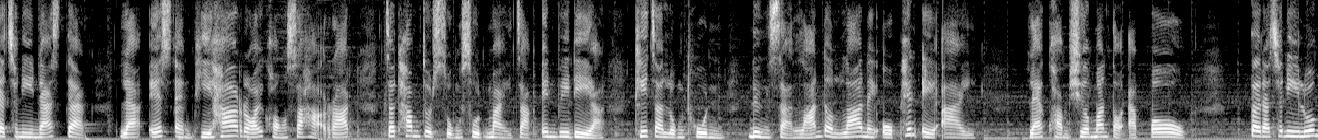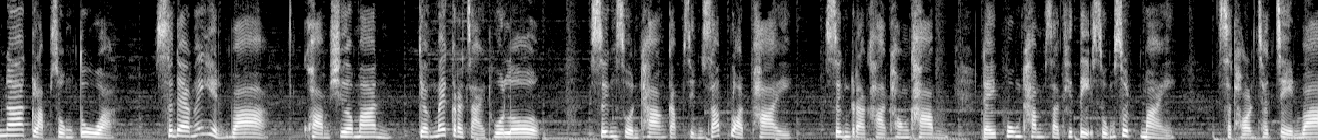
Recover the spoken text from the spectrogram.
ดัชนี NASDAQ และ S&P 500 ของสหรัฐ จะทำจุดสูงสุดใหม่จาก NVIDIA ที่จะลงทุน 1 แสนล้านดอลลาร์ใน OpenAI และความเชื่อมั่นต่อ Apple แต่ดัชนีล่วงหน้ากลับทรงตัว แสดงให้เห็นว่า ความเชื่อมั่นยังไม่กระจายทั่วโลก ซึ่งสวนทางกับสินทรัพย์ปลอดภัย ซึ่งราคาทองคำได้พุ่งทำสถิติสูงสุดใหม่ สะท้อนชัดเจนว่า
